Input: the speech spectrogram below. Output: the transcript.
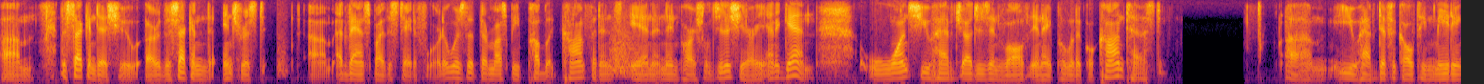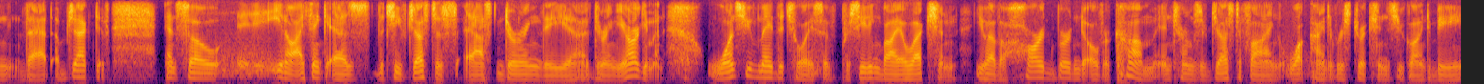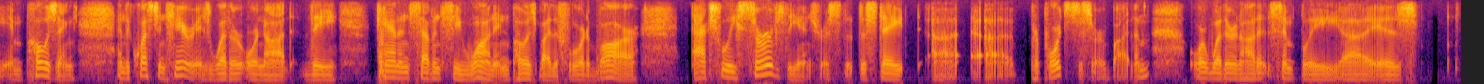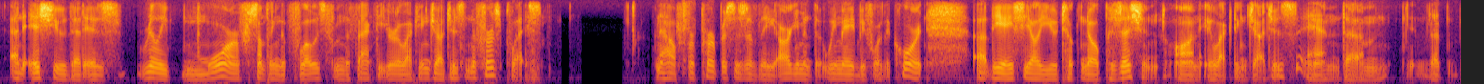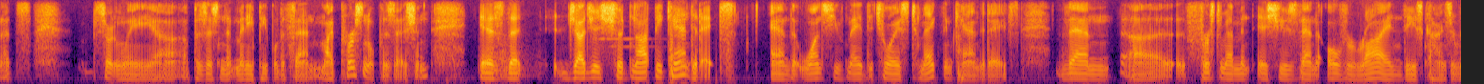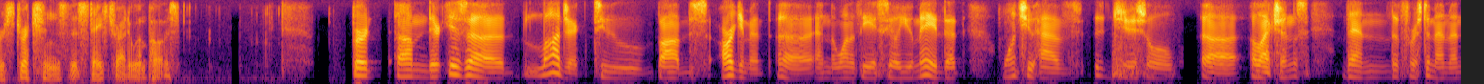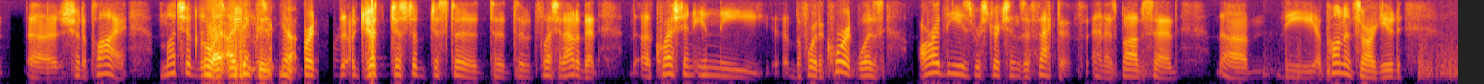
Um, the second issue, or the second interest um, advanced by the state of Florida, was that there must be public confidence in an impartial judiciary. And again, once you have judges involved in a political contest, um, you have difficulty meeting that objective. And so, you know, I think as the Chief Justice asked during the uh, during the argument, once you've made the choice of proceeding by election, you have a hard burden to overcome in terms of justifying what kind of restrictions you're going to be imposing. And the question here is whether or not the Canon 7C1 imposed by the Florida Bar actually serves the interests that the state uh, uh, purports to serve by them, or whether or not it simply uh, is an issue that is really more something that flows from the fact that you're electing judges in the first place. Now, for purposes of the argument that we made before the court, uh, the ACLU took no position on electing judges, and um, that, that's certainly uh, a position that many people defend. My personal position is that judges should not be candidates and that once you've made the choice to make them candidates, then uh, First Amendment issues then override these kinds of restrictions that states try to impose. Burt, um, there is a logic to Bob's argument uh, and the one that the ACLU made that once you have judicial uh, elections, then the First Amendment uh, should apply. Much of the oh, I, I think that, yeah. just just to, just to, to, to flesh it out a bit, a question in the before the court was, are these restrictions effective? And as Bob said, uh, the opponents argued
